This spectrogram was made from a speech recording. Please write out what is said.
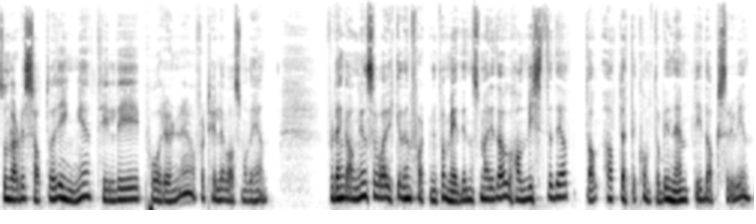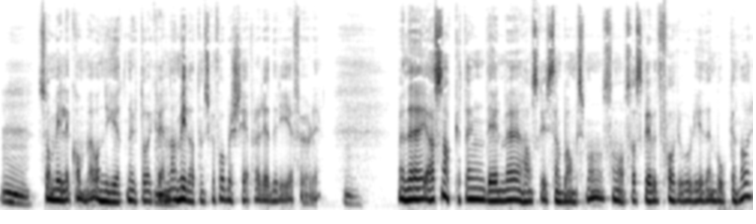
som da ble satt til å ringe til de pårørende og fortelle hva som hadde hendt. For den gangen så var ikke den farten på mediene som er i dag, og han visste det at, at dette kom til å bli nevnt i Dagsrevyen, Mm. som ville komme, og nyhetene utover kvelden. Han ville at de skulle få beskjed fra rederiet før det. Mm. Men eh, jeg har snakket en del med Hans Christian Bangsmo, som også har skrevet forord i den boken vår.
